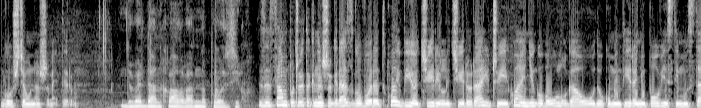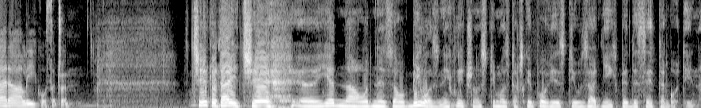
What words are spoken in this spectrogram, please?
gošća u našem meteru. Dobar dan, hvala vam na pozivu. Za sam početak našeg razgovora, tko je bio Čiril Čiro Rajić i koja je njegova uloga u dokumentiranju povijesti Mostara, ali i Kosače? Čiro Rajić je e, jedna od nezaobilaznih ličnosti mostarske povijesti u zadnjih 50 godina.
